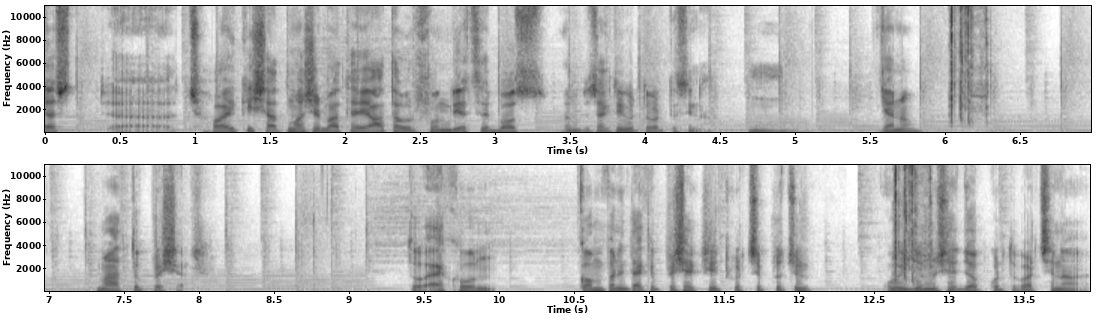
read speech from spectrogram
জাস্ট ছয় কি সাত মাসের মাথায় আতাউর ফোন দিয়েছে বস আমি তো চাকরি করতে পারতেছি না। কেন? মারাত্মক প্রেশার তো এখন কোম্পানি তাকে প্রেশার ক্রিয়েট করছে প্রচুর ওই জন্য সে জব করতে পারছে না।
